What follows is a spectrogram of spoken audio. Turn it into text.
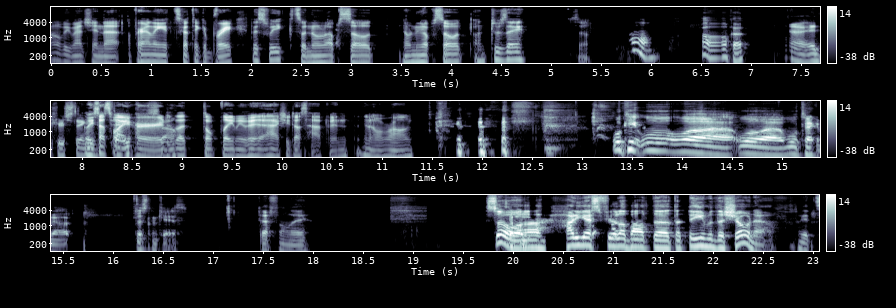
don't know if we mentioned that apparently it's gonna take a break this week, so no episode, no new episode on Tuesday. So Oh, Oh, okay. Yeah, interesting. at least that's what I heard. so. But don't blame me if it actually does happen. You know, wrong. okay, we'll we'll uh, we'll uh, we'll check it out just in case. Definitely. So, So- uh, how do you guys feel about the the theme of the show now? It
